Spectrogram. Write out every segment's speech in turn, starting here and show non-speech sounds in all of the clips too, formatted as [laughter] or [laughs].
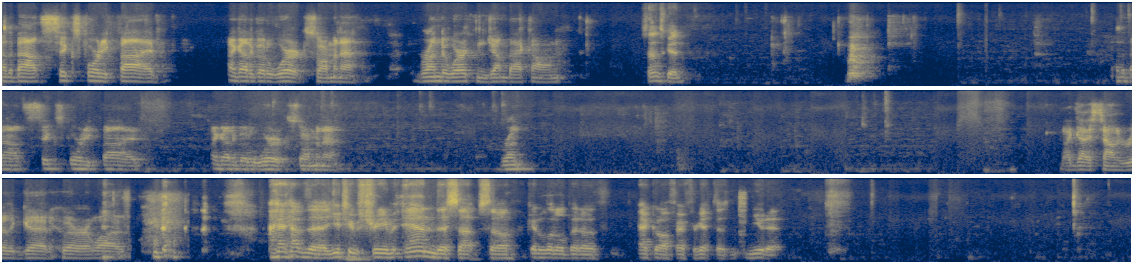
At about six forty-five, I gotta go to work, so I'm gonna run to work and jump back on. Sounds good. At about six forty-five, I gotta go to work, so I'm gonna run. That guy sounded really good, whoever it was. [laughs] I have the YouTube stream and this up, so get a little bit of echo if I forget to mute it.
